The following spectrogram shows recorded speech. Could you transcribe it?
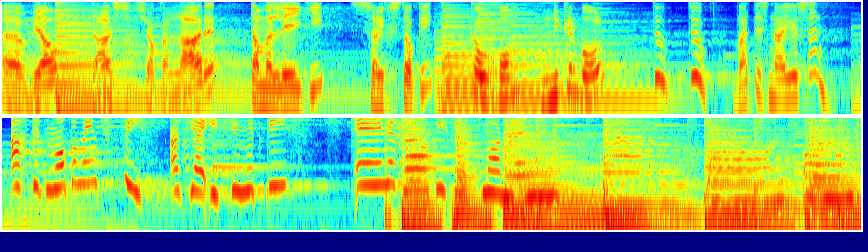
Uh wel, daar's sjokolade, tamaletjie, suigstokkie, kougom, nikkerbol. Toe, toe, wat is nou jou sin? Ag, dit maak 'n mens vies as jy ietsie moet kies. En 'n geldjies is maar min. Ons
